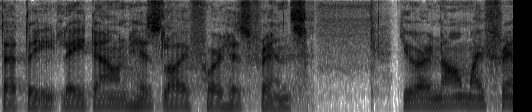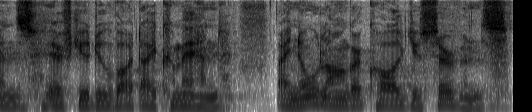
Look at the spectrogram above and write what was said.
that he lay down his life for his friends. You are now my friends if you do what I command. I no longer call you servants,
